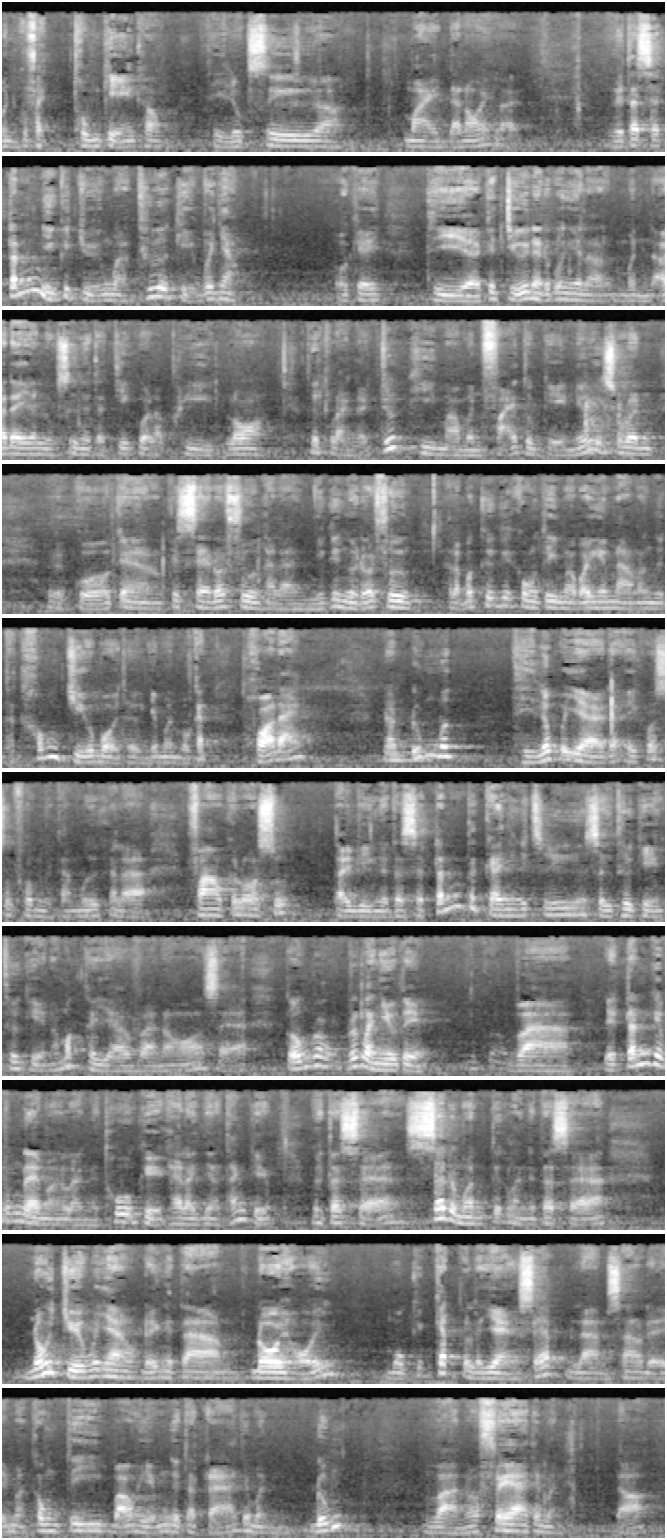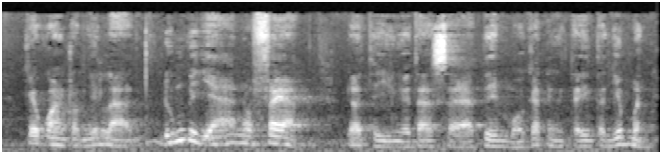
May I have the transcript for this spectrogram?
mình có phải thủng kiện hay không thì luật sư uh, Mai đã nói là người ta sẽ tránh những cái chuyện mà thưa kiện với nhau ok thì à, cái chữ này nó có nghĩa là mình ở đây luật sư người ta chỉ gọi là pre-law tức là người trước khi mà mình phải tụng kiện nếu Israel của cái, cái xe đối phương hay là những cái người đối phương hay là bất cứ cái công ty mà bảo hiểm nào mà người ta không chịu bồi thường cho mình một cách thỏa đáng nó đúng mức thì lúc bây giờ đó form người ta mới gọi là file cái lawsuit. Tại vì người ta sẽ tránh tất cả những cái sự, sự thư kiện thư kiện nó mất thời giờ và nó sẽ tốn rất, rất là nhiều tiền. Và để tránh cái vấn đề mà là người thua kiện hay là nhà thắng kiện người ta sẽ settlement tức là người ta sẽ nói chuyện với nhau để người ta đòi hỏi một cái cách gọi là dàn xếp làm sao để mà công ty bảo hiểm người ta trả cho mình đúng và nó fair cho mình. Đó cái quan trọng nhất là đúng cái giá nó fair đó thì người ta sẽ tìm mọi cách để người ta, người ta giúp mình.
